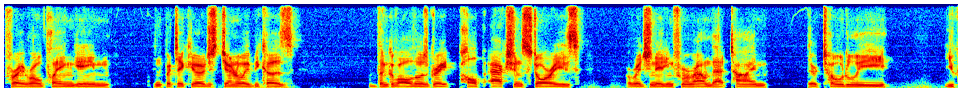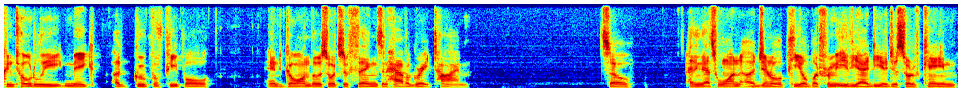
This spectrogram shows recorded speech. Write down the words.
for a role playing game in particular, just generally because think of all those great pulp action stories originating from around that time. They're totally, you can totally make a group of people and go on those sorts of things and have a great time. So I think that's one a general appeal. But for me, the idea just sort of came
